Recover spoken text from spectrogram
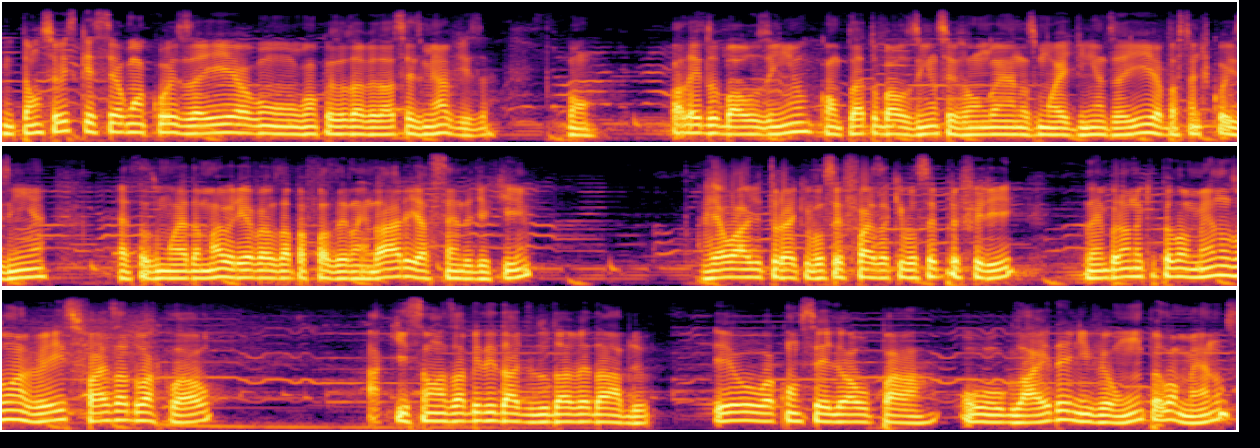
Então se eu esquecer alguma coisa aí, algum, alguma coisa da verdade, vocês me avisam. Bom, falei do baúzinho, completa o baúzinho, vocês vão ganhando as moedinhas aí, é bastante coisinha. Essas moedas a maioria vai usar para fazer lendária e acenda de aqui. Reward Track você faz a que você preferir. Lembrando que pelo menos uma vez faz a do Arclaw. Aqui são as habilidades do WW. Eu aconselho a upar o Glider nível 1 pelo menos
